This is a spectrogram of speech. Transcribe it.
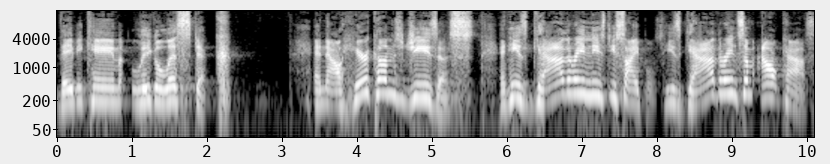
They became legalistic. And now here comes Jesus, and he's gathering these disciples. He's gathering some outcasts.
